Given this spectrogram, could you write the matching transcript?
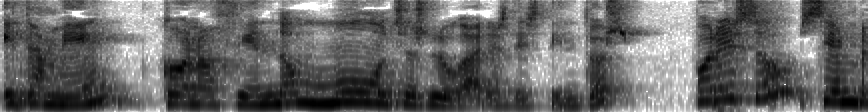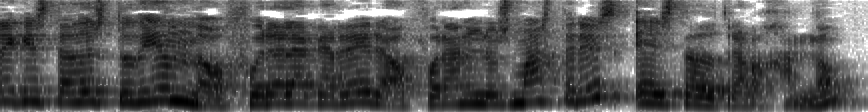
Y también conociendo muchos lugares distintos. Por eso, siempre que he estado estudiando fuera la carrera o fuera en los másteres, he estado trabajando.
